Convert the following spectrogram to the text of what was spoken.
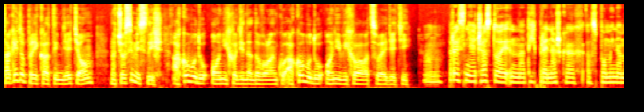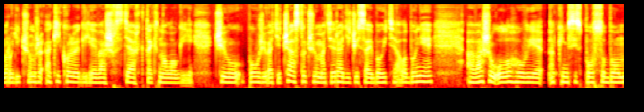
takýto príklad tým deťom, no čo si myslíš? Ako budú oni chodiť na dovolenku? Ako budú oni vychovávať svoje deti? Áno, presne. Často aj na tých prednáškach spomínam rodičom, že akýkoľvek je váš vzťah k technológii, či ju používate často, či ju máte radi, či sa aj bojíte alebo nie. A vašou úlohou je akýmsi spôsobom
